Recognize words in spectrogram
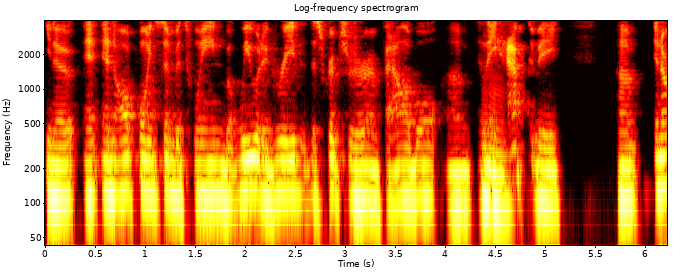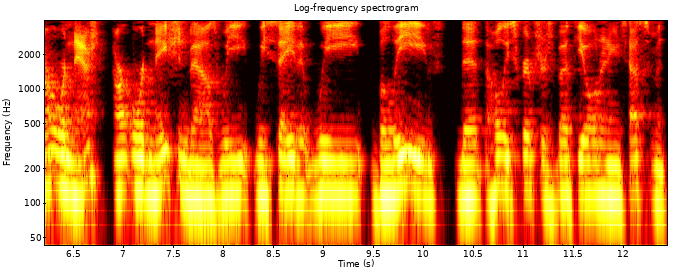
you know and, and, all points in between but we would agree that the scriptures are infallible um, and mm. they have to be um, in our ordination our ordination vows we we say that we believe that the holy scriptures both the old and new testament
